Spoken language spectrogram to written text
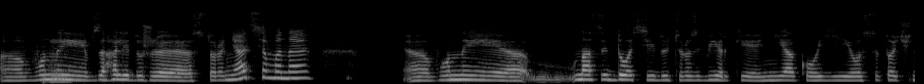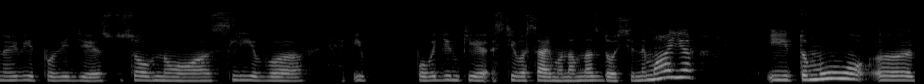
е, вони взагалі дуже стороняться мене. Е, Вони у нас і досі йдуть розбірки ніякої остаточної відповіді стосовно слів е, і поведінки Стіва Саймона в нас досі немає. І тому е,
